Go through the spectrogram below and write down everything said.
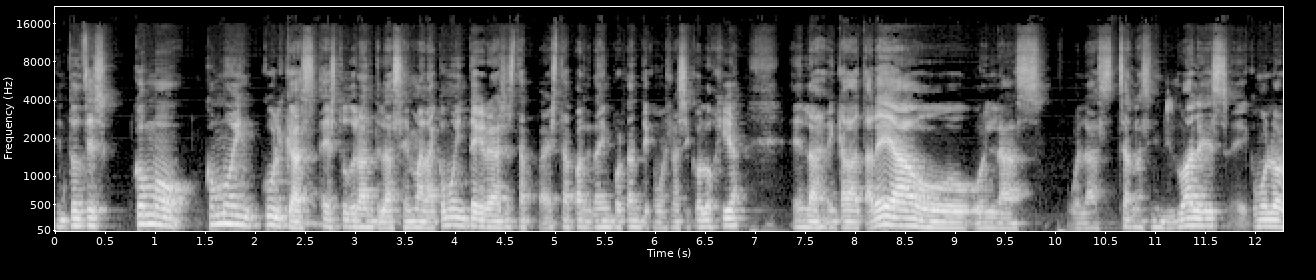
Entonces, ¿cómo, cómo inculcas esto durante la semana? ¿Cómo integras esta, esta parte tan importante como es la psicología en, en cada tarea o en las o en las charlas individuales? Eh, ¿Cómo lo,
